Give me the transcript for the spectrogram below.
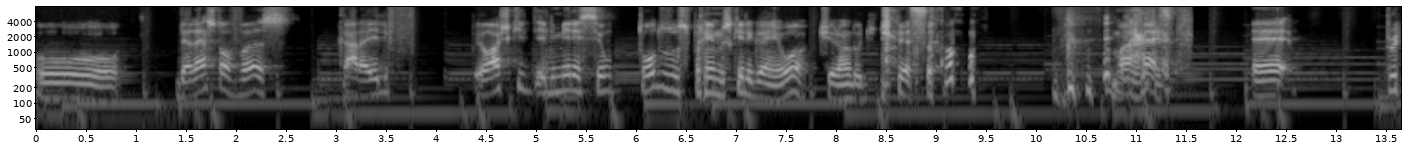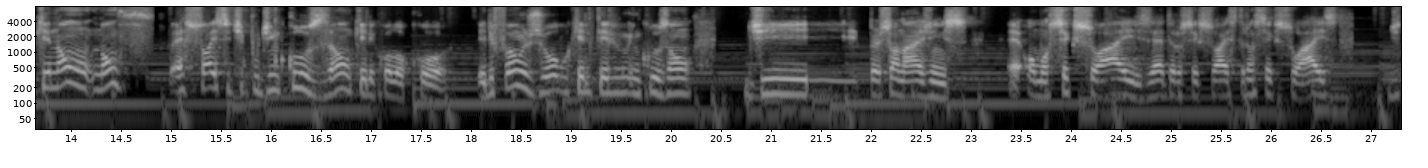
o The Last of Us, cara, ele. Eu acho que ele mereceu todos os prêmios que ele ganhou, tirando de direção. Mas. É, porque não, não é só esse tipo de inclusão que ele colocou. Ele foi um jogo que ele teve inclusão de personagens é, homossexuais, heterossexuais, transexuais, de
